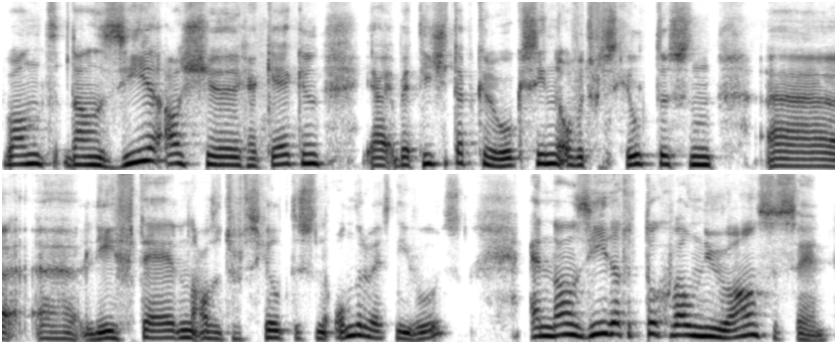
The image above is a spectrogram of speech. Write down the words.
Want dan zie je als je gaat kijken, ja, bij TeachTap kunnen we ook zien of het verschil tussen uh, uh, leeftijden, als het verschil tussen onderwijsniveaus. En dan zie je dat er toch wel nuances zijn.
